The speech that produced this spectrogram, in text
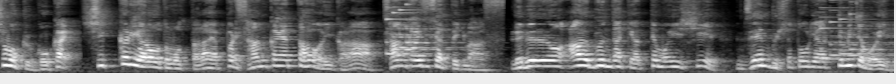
種目5回。しっかりやろうと思ったら、やっぱり3回やった方がいいから、3回ずつやっていきます。レベルの合う分だけやってもいいし、全部一通りやってみてもいい。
